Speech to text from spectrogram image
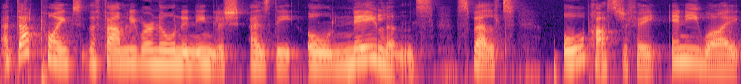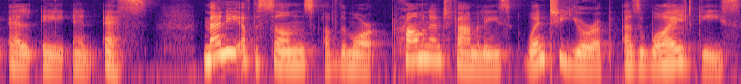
At that point, the family were known in English as the O'Neylans, spelt O apostrophe N E Y L A N S. Many of the sons of the more prominent families went to Europe as wild geese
